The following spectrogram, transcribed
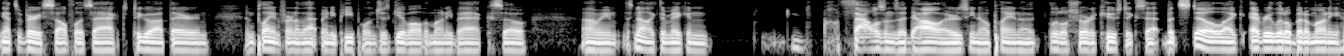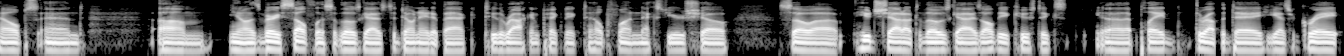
that's a very selfless act to go out there and, and play in front of that many people and just give all the money back. So I mean, it's not like they're making thousands of dollars, you know, playing a little short acoustic set, but still, like every little bit of money helps, and um, you know, it's very selfless of those guys to donate it back to the Rockin' Picnic to help fund next year's show. So, uh, huge shout out to those guys, all the acoustics uh, that played throughout the day. You guys are great.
